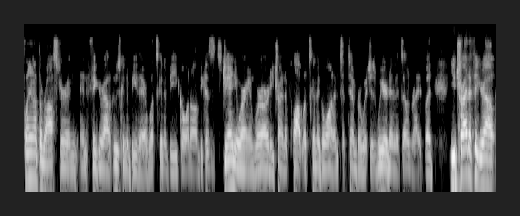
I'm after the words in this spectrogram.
plan out the roster and, and figure out who's going to be there, what's going to be going on because it's January and we're already trying to plot what's going to go on in September, which is weird in its own right. But you try to figure out,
